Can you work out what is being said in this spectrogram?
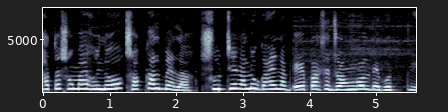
হাঁটার সময় হইল সকালবেলা। সূর্যের আলো গায়ে লাগে এর পাশে জঙ্গল দিয়ে ভর্তি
